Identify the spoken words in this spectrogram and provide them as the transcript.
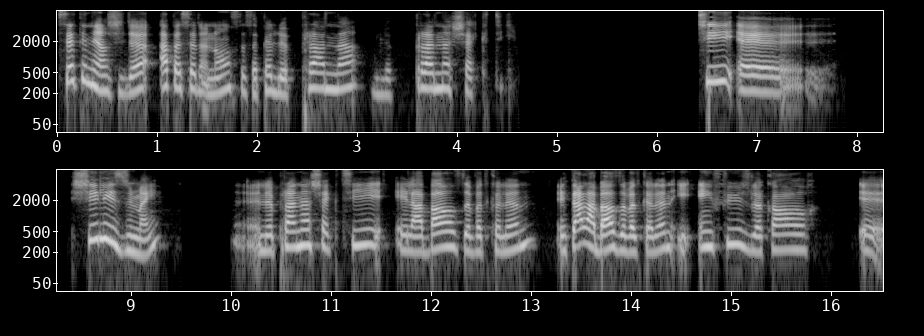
cette énergie-là a possède un nom, ça s'appelle le prana ou le prana shakti. Chez, euh, chez les humains, euh, le prana shakti est la base de votre colonne, est à la base de votre colonne et infuse le corps, euh,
